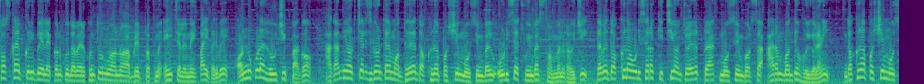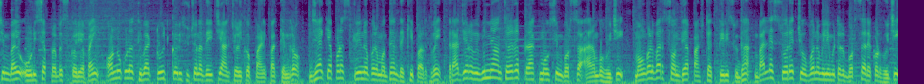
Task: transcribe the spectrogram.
সবসক্রাইব করে বেল আইকন দাবাই রাখুন নূয় নূয় আপডেট প্রথমে এই চ্যানেল পাইপারে অনুকূল হচ্ছে পাগ আগামী অড়চাশ ঘণ্টা মধ্যে দক্ষিণ পশ্চিম মৌসুমী বায়ু ওড়শা ছুঁবা সম্ভাবনা রয়েছে তবে দক্ষিণ ওড়শার কিছু অঞ্চলের প্রাক মৌসুমী বর্ষা আরম্ভ হয়েগলানি দক্ষিণ পশ্চিম মৌসুমী বায়ু ওড়শা প্রবেশ করা অনুকূল থাকা ট্যুইট করে সূচনা দিয়েছে আঞ্চলিক পাপাগ কেন্দ্র যা কি আপনার স্ক্রিন উপরে মধ্যে দেখিপারে রাজ্যের বিভিন্ন অঞ্চলের প্রাক মৌসুমী বর্ষা আরম্ভ হয়েছে মঙ্গলবার সন্ধ্যা পাঁচটা তিরিশ সুদ্ধা বালেশ্বরের চৌবন মিলিমিটর বর্ষা রেকর্ড হয়েছে ହୋଇଛି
